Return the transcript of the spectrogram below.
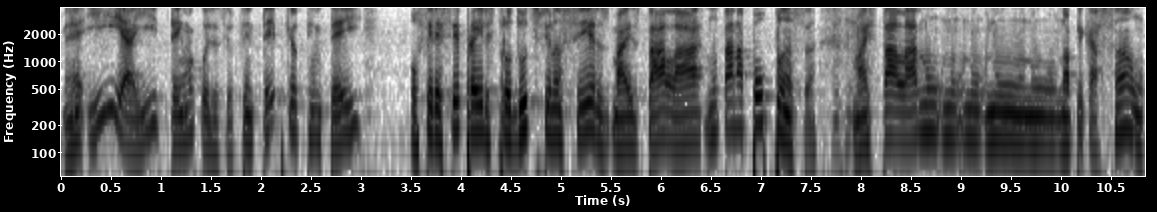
Né? E aí tem uma coisa assim, eu tentei porque eu tentei oferecer para eles produtos financeiros, mas está lá, não está na poupança, uhum. mas está lá no, no, no, no, na aplicação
